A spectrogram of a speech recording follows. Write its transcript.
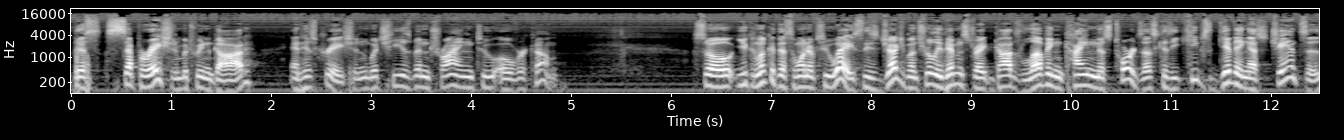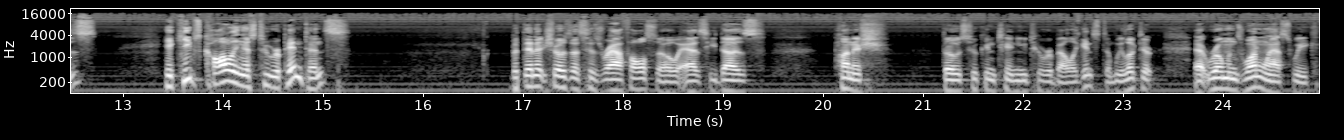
this separation between God and his creation, which he has been trying to overcome. So you can look at this one of two ways. These judgments really demonstrate God's loving kindness towards us because He keeps giving us chances, He keeps calling us to repentance. But then it shows us His wrath also as He does punish those who continue to rebel against Him. We looked at, at Romans 1 last week.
